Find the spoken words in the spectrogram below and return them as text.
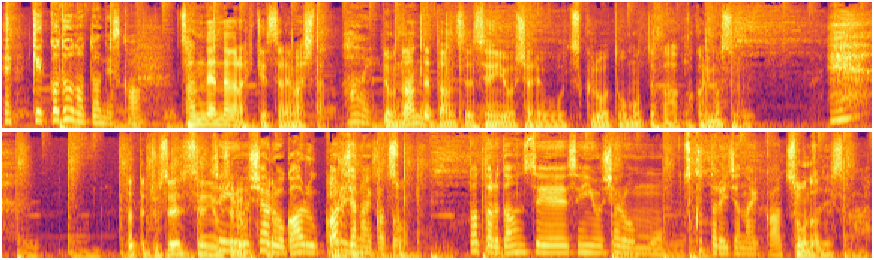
ええ結果どうなったんですか？残念ながら否決されました。はい。でもなんで男性専用車両を作ろうと思ったかわかります？だって女性専用車両車両があるあるじゃないか。と。だったら男性専用車両も作ったらいいじゃないかそうこなんです。あ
